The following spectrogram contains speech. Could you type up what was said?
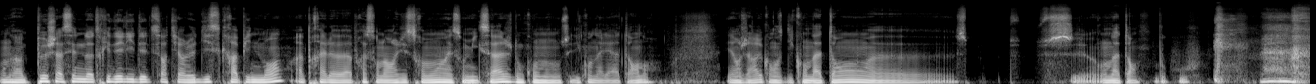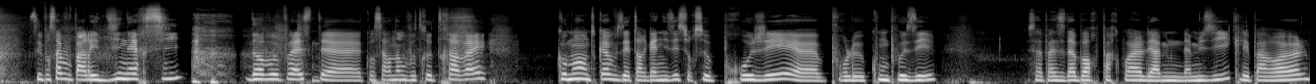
on a un peu chassé de notre idée l'idée de sortir le disque rapidement après, le, après son enregistrement et son mixage. Donc on, s'est dit qu'on allait attendre. Et en général, quand on se dit qu'on attend, on attend beaucoup. C'est pour ça que vous parlez d'inertie dans vos postes concernant votre travail. Comment, en tout cas, vous êtes organisé sur ce projet pour le composer? Ça passe d'abord par quoi la, musique, les paroles?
